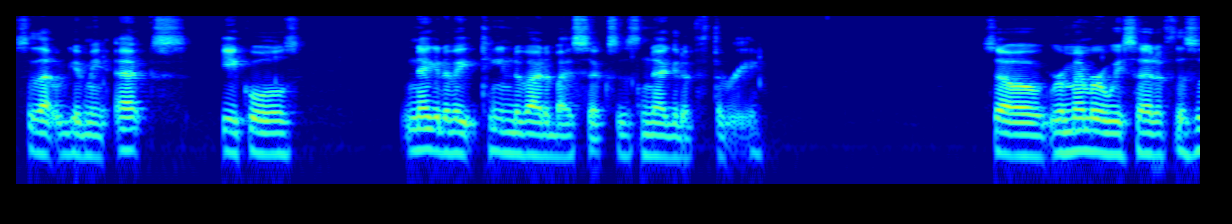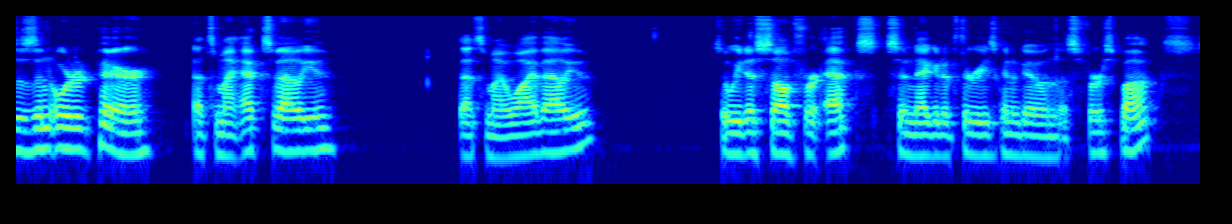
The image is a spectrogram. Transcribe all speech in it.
So that would give me x equals negative 18 divided by 6 is negative 3. So remember we said if this is an ordered pair, that's my x value, that's my y value. So we just solved for x, so negative 3 is going to go in this first box.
